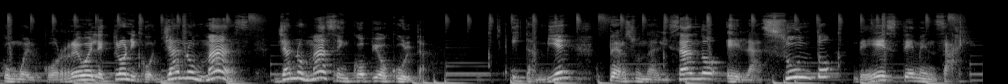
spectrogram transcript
como el correo electrónico, ya no más, ya no más en copia oculta. Y también personalizando el asunto de este mensaje.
